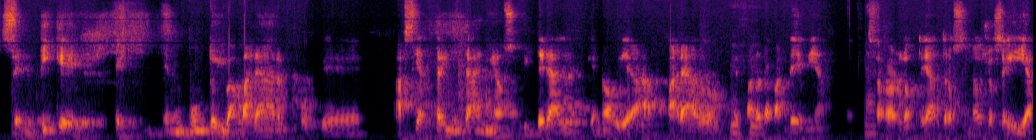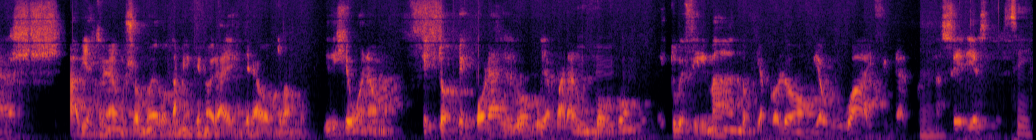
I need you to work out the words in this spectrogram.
sentí que en un punto iba a parar, porque hacía 30 años, literal, que no había parado, me paró la pandemia, Claro. cerraron los teatros, si no yo seguía, había estrenado un show nuevo también, que no era este, era otro, y dije, bueno, esto es por algo, voy a parar un poco, estuve filmando, fui a Colombia, Uruguay, filmé unas series, Sí.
